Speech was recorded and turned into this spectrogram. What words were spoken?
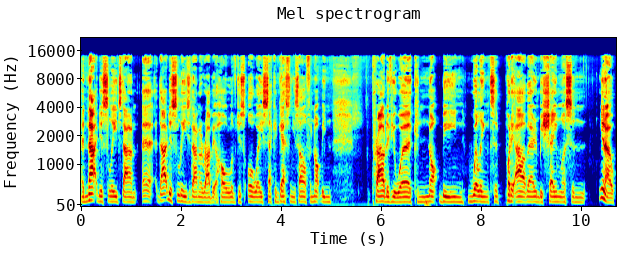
And that just leads down, uh, that just leads down a rabbit hole of just always second guessing yourself and not being proud of your work and not being willing to put it out there and be shameless and you know,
